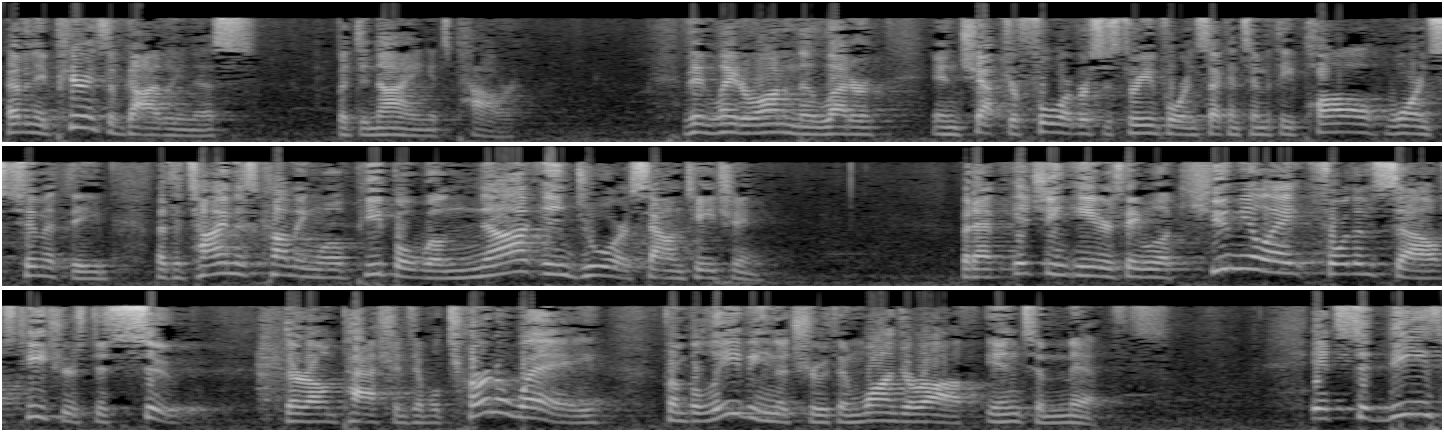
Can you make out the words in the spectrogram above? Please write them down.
having the appearance of godliness, but denying its power. Then later on in the letter, in chapter 4, verses 3 and 4 in 2 Timothy, Paul warns Timothy that the time is coming when people will not endure sound teaching, but have itching ears. They will accumulate for themselves teachers to suit their own passions and will turn away from believing the truth and wander off into myths. It's to these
